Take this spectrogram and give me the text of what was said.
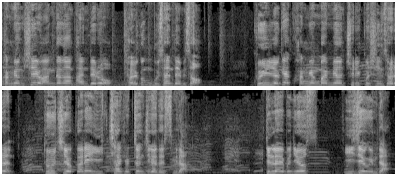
광명시의 완강한 반대로 결국 무산되면서 9일역의 광명 방면 출입구 신설은 두 지역 간의 2차 격전지가 됐습니다. 딜라이브 뉴스 이재용입니다.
